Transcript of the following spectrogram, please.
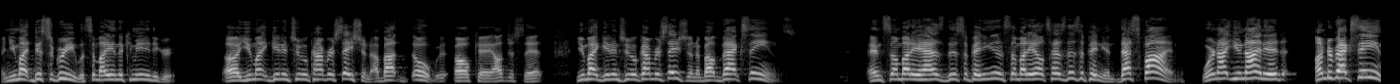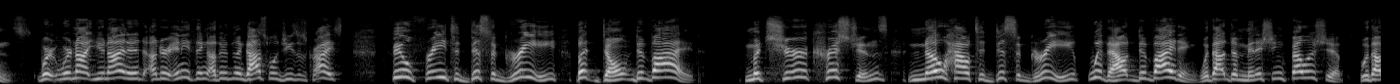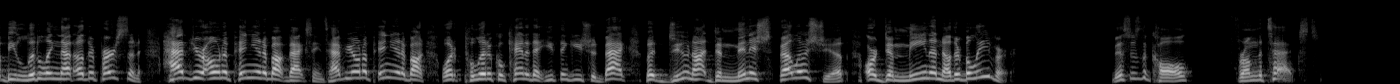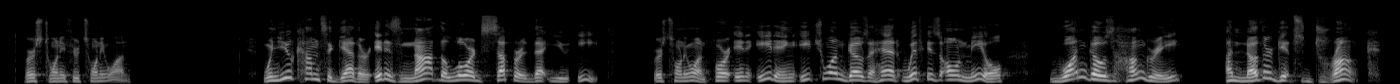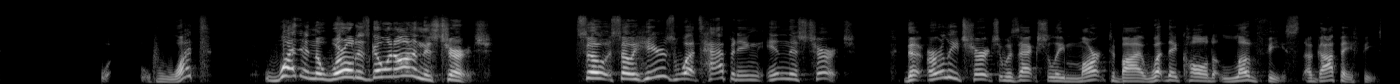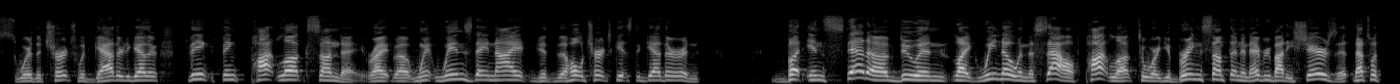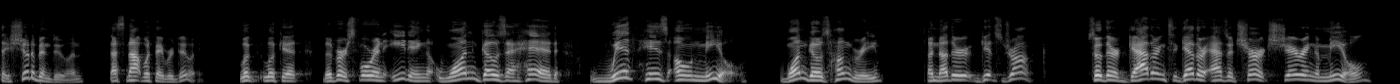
And you might disagree with somebody in the community group. Uh, you might get into a conversation about, oh, okay, I'll just say it. You might get into a conversation about vaccines. And somebody has this opinion and somebody else has this opinion. That's fine. We're not united under vaccines. We're, we're not united under anything other than the gospel of Jesus Christ. Feel free to disagree, but don't divide. Mature Christians know how to disagree without dividing, without diminishing fellowship, without belittling that other person. Have your own opinion about vaccines. Have your own opinion about what political candidate you think you should back, but do not diminish fellowship or demean another believer. This is the call from the text. Verse 20 through 21. When you come together, it is not the Lord's supper that you eat. Verse 21 For in eating, each one goes ahead with his own meal. One goes hungry, another gets drunk. What? What in the world is going on in this church? So, so here's what's happening in this church. The early church was actually marked by what they called love feasts, agape feasts, where the church would gather together. Think, think potluck Sunday, right? Uh, Wednesday night, the whole church gets together and but instead of doing like we know in the South, potluck to where you bring something and everybody shares it, that's what they should have been doing. That's not what they were doing. Look, look at the verse four in eating, one goes ahead with his own meal. One goes hungry, another gets drunk. So they're gathering together as a church, sharing a meal.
